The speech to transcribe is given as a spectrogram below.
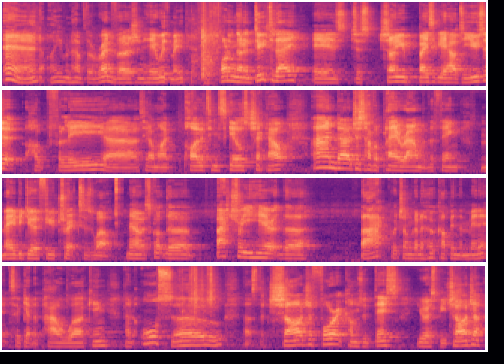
and I even have the red version here with me. What I'm gonna do today is just show you basically how to use it, hopefully uh, see how my piloting skills check out, and uh, just have a play around with the thing, maybe do a few tricks as well. Now it's got the battery here at the back, which I'm gonna hook up in the minute to get the power working. And also, that's the charger for it, comes with this USB charger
